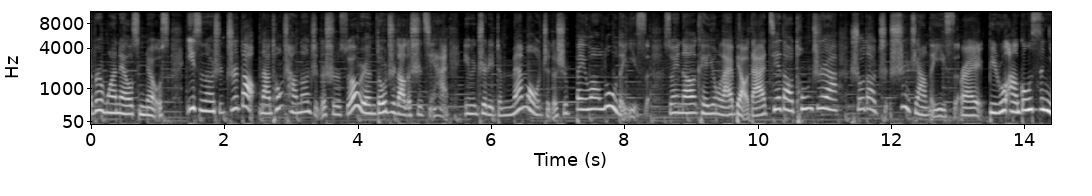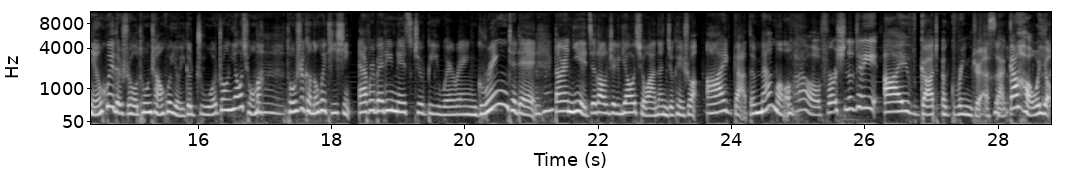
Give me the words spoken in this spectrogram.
everyone else knows. 意思呢是知道，那通常呢指的是所有人都知道的事情哈。因为这里的 memo 指的是备忘录的意思，所以呢可以用来表达接到通知啊、收到指示这样的意思，right？比如啊，公司年会的时候通常会有一个着装要求嘛，嗯、同事可能会提醒 everybody needs to be wearing green today、嗯。当然你也接到了这个要求。啊，那你就可以说 I got the memo. Oh, fortunately, I've got a green dress. 啊，刚好我有。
